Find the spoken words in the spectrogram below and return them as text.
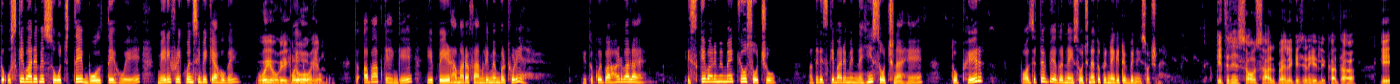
तो उसके बारे में सोचते बोलते हुए मेरी फ्रीक्वेंसी भी क्या हो गई? वही हो गई लो हो गई। तो अब आप कहेंगे, ये पेड़ हमारा फैमिली मेंबर थोड़ी है? ये तो कोई बाहर वाला है। इसके बारे में मैं क्यों सोचूं? अगर इसके बारे में नहीं सोचना है तो फिर पॉजिटिव भी अगर नहीं सोचना है तो फिर नेगेटिव भी नहीं सोचना है। कितने सौ साल पहले किसी ने ये लिखा था कि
